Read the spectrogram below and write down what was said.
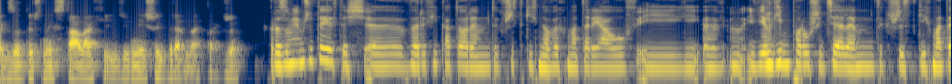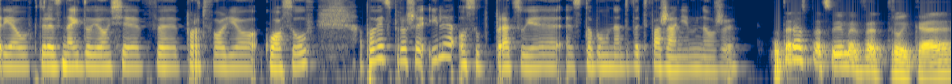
egzotycznych stalach i dziwniejszych drewnach także. Rozumiem, że ty jesteś e, weryfikatorem tych wszystkich nowych materiałów i, e, i, wielkim poruszycielem tych wszystkich materiałów, które znajdują się w portfolio kłosów. A powiedz proszę, ile osób pracuje z tobą nad wytwarzaniem noży? No teraz pracujemy we trójkę.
